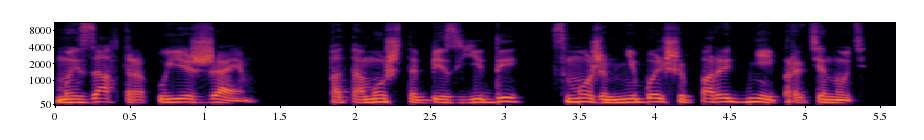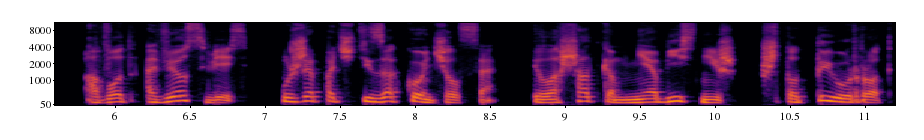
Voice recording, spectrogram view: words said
Мы завтра уезжаем, потому что без еды сможем не больше пары дней протянуть. А вот овес весь уже почти закончился, и лошадкам не объяснишь, что ты, урод,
